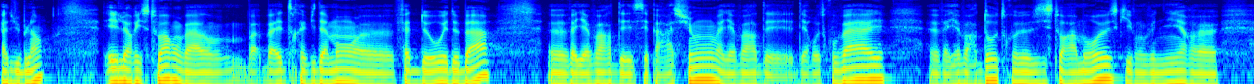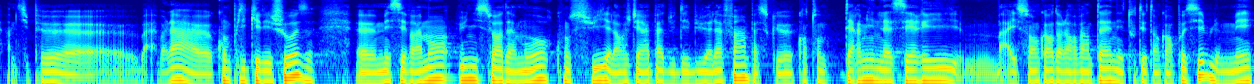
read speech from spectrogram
à Dublin. Et leur histoire, on va, être évidemment euh, faite de haut et de bas. Euh, va y avoir des séparations, va y avoir des, des retrouvailles, euh, va y avoir d'autres histoires amoureuses qui vont venir euh, un petit peu, euh, bah, voilà, compliquer les choses. mais c'est vraiment une histoire d'amour qu'on suit. Alors je dirais pas du début à la fin parce que quand on termine la série, bah, ils sont encore dans leur vingtaine et tout est encore possible. Mais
